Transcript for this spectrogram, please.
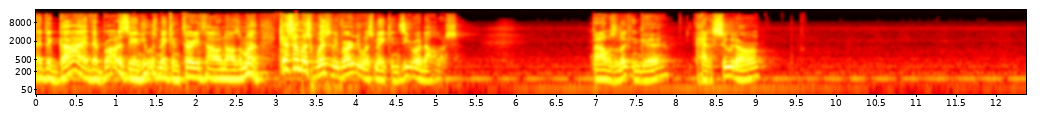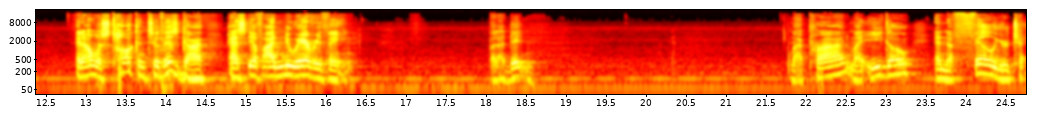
Like the guy that brought us in, he was making $30,000 a month. Guess how much Wesley Virgin was making? Zero dollars. But I was looking good. I had a suit on. And I was talking to this guy as if I knew everything. But I didn't my pride, my ego, and the failure to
